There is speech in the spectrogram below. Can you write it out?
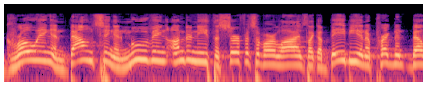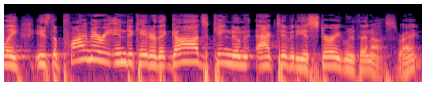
growing and bouncing and moving underneath the surface of our lives like a baby in a pregnant belly is the primary indicator that God's kingdom activity is stirring within us, right?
